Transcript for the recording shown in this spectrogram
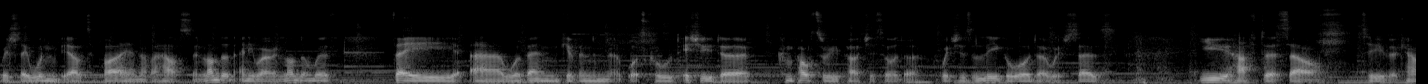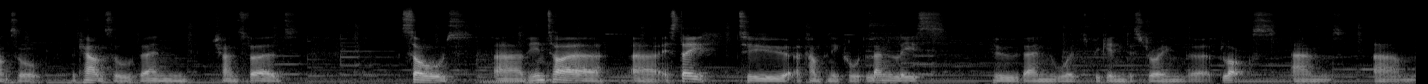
which they wouldn't be able to buy another house in London, anywhere in London with, they uh, were then given what's called issued a compulsory purchase order, which is a legal order which says you have to sell to the council. The council then transferred, sold uh, the entire uh, estate to a company called Lendlease, who then would begin destroying the blocks and um,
